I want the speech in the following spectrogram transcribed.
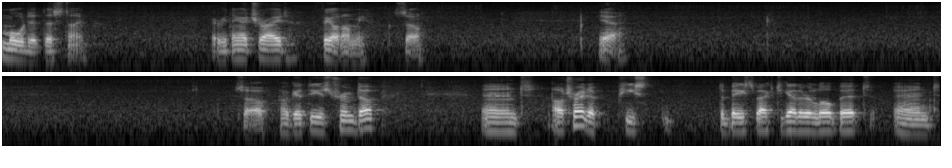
molded this time. Everything I tried failed on me, so, yeah. So, I'll get these trimmed up and I'll try to piece the base back together a little bit and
